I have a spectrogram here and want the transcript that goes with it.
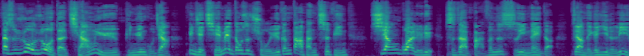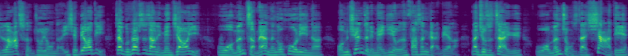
但是弱弱的强于平均股价，并且前面都是处于跟大盘持平。相关利率是在百分之十以内的这样的一个引力拉扯作用的一些标的，在股票市场里面交易，我们怎么样能够获利呢？我们圈子里面已经有人发生改变了，那就是在于我们总是在下跌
